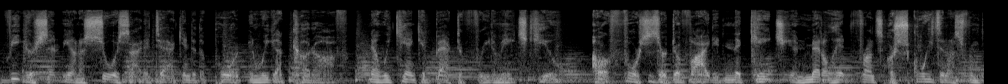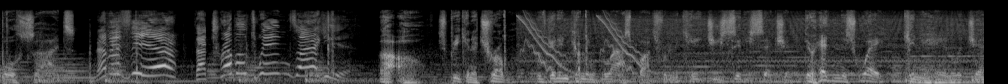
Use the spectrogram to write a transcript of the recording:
Veger sent me on a suicide attack into the port, and we got cut off. Now we can't get back to Freedom HQ. Our forces are divided, and the KG and Metalhead fronts are squeezing us from both sides. Never fear, the Trouble Twins are here. Uh-oh. Speaking of trouble, we've got incoming blast bots from the KG City section. They're heading this way. Can you handle it, Jak?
